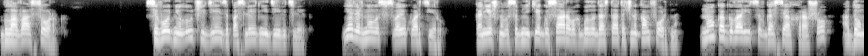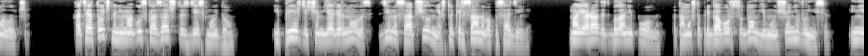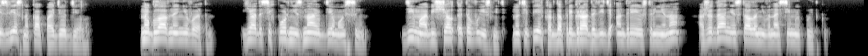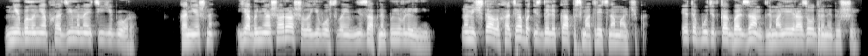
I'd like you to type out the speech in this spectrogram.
Глава 40. Сегодня лучший день за последние 9 лет. Я вернулась в свою квартиру. Конечно, в особняке Гусаровых было достаточно комфортно, но, как говорится, в гостях хорошо, а дома лучше. Хотя точно не могу сказать, что здесь мой дом. И прежде чем я вернулась, Дима сообщил мне, что Кирсанова посадили. Моя радость была неполной, потому что приговор судом ему еще не вынесен, и неизвестно, как пойдет дело. Но главное не в этом. Я до сих пор не знаю, где мой сын. Дима обещал это выяснить, но теперь, когда преграда в виде Андрея устранена, ожидание стало невыносимой пыткой. Мне было необходимо найти Егора. Конечно, я бы не ошарашила его своим внезапным появлением, но мечтала хотя бы издалека посмотреть на мальчика. Это будет как бальзам для моей разодранной души.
